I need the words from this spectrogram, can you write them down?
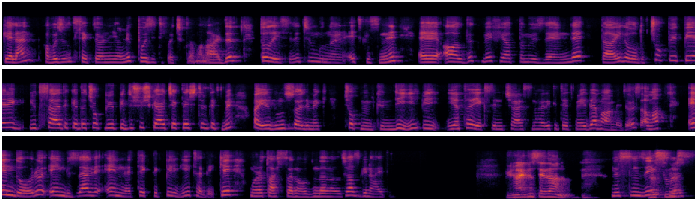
gelen havacılık sektörünün yönelik pozitif açıklamalardı. Dolayısıyla tüm bunların etkisini e, aldık ve fiyatlama üzerinde dahil olduk. Çok büyük bir yere yükseldik ya da çok büyük bir düşüş gerçekleştirdik mi? Hayır bunu söylemek çok mümkün değil. Bir yatay eksen içerisinde hareket etmeye devam ediyoruz ama en doğru, en güzel ve en net teknik bilgiyi tabii ki Murat Aslanoğlu'ndan alacağız. Günaydın. Günaydın Seda Hanım. Nasılsınız? Iyi Nasılsınız? misiniz?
